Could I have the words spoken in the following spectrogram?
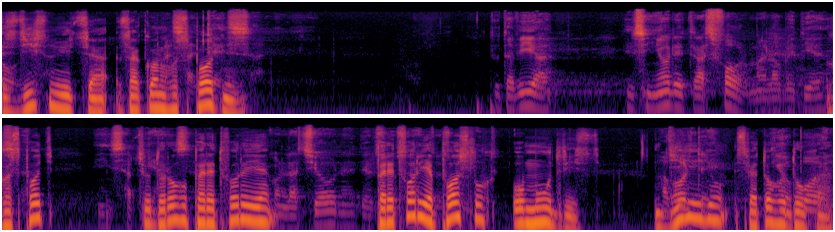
здійснюється закон Господній. Господь цю дорогу перетворює, перетворює послуг у мудрість дією Святого Духа.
